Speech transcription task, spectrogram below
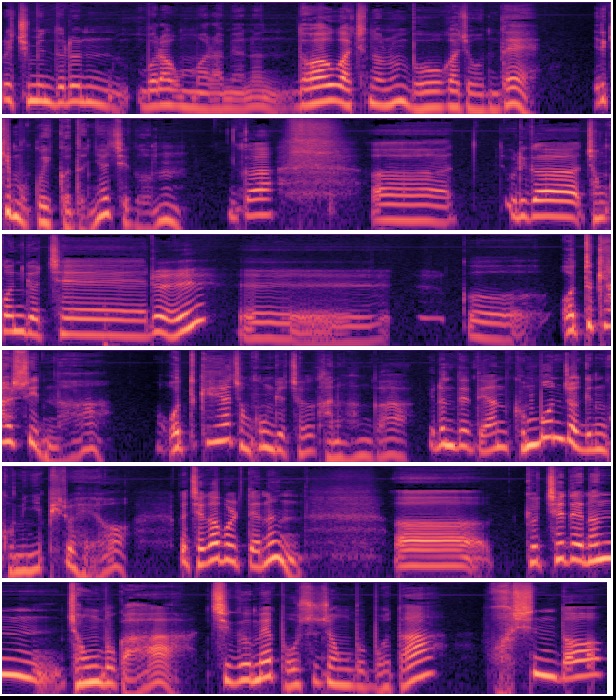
우리 주민들은 뭐라고 말하면은 너하고 같이 놀면 뭐가 좋은데 이렇게 묻고 있거든요, 지금. 그러니까 어 우리가 정권 교체를 을, 그 어떻게 할 수 있나? 어떻게 해야 정권 교체가 가능한가? 이런 데 대한 근본적인 고민이 필요해요. 그 제가 볼 때는 어 교체되는 정부가 지금의 보수 정부보다 훨씬 더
